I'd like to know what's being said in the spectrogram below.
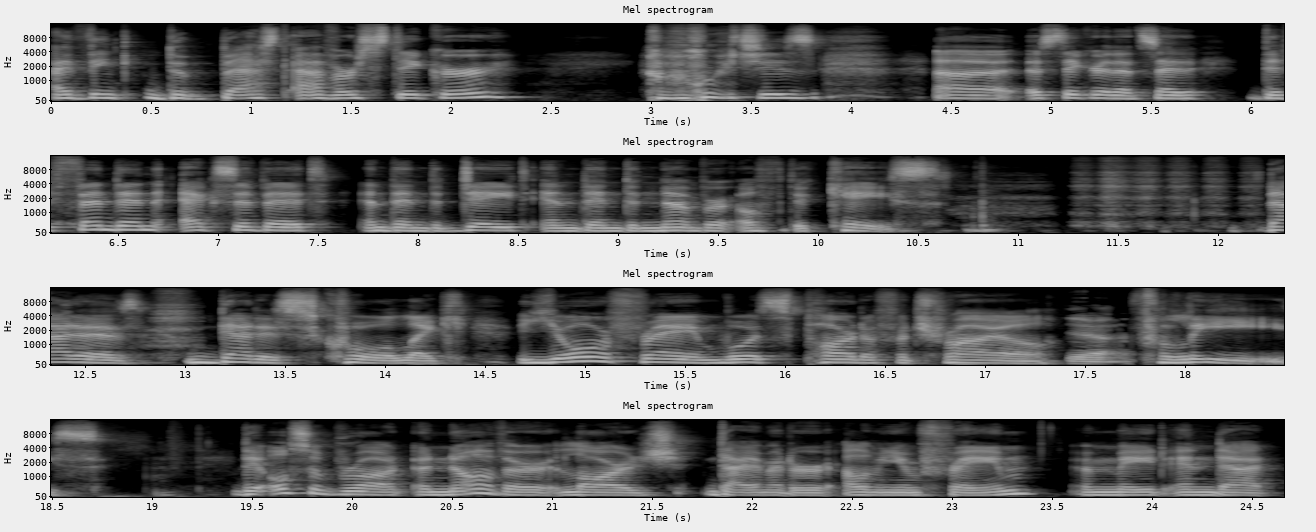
I think, the best ever sticker, which is uh, a sticker that said defendant exhibit and then the date and then the number of the case. That is that is cool. Like your frame was part of a trial. Yeah. Please. They also brought another large diameter aluminum frame made in that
